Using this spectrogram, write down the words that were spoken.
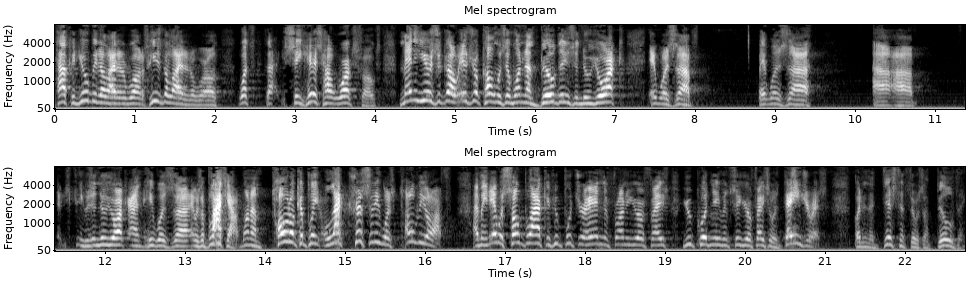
How can you be the light of the world if he's the light of the world? What's that? See, here's how it works, folks. Many years ago, Israel Cohen was in one of them buildings in New York. It was, uh, it was, uh, uh, uh he was in New York and he was, uh, it was a blackout. One of them, total complete electricity was totally off. I mean, it was so black if you put your hand in front of your face, you couldn't even see your face. It was dangerous. But in the distance, there was a building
